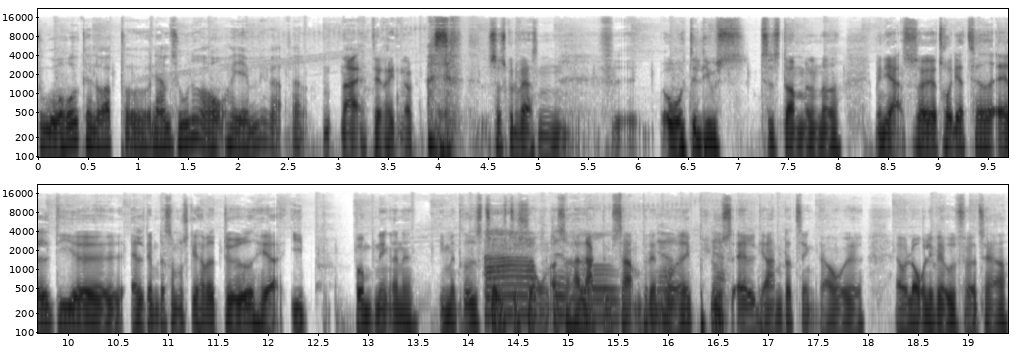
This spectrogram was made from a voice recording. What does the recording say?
du overhovedet kan nå op på nærmest 100 år herhjemme i hvert fald. nej det er rigtigt nok Altså, så skulle det være sådan f- otte livstidsdom eller noget. Men ja, så jeg tror, de har taget alle, de, øh, alle dem, der så måske har været døde her i bombningerne i Madrids Ah, togstation, og så har lagt dem sammen på den Ja. måde, ikke? plus alle de andre ting, der jo, øh, er ulovlige ved at udføre terror.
